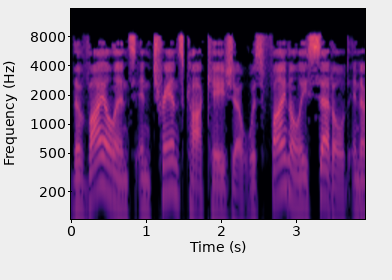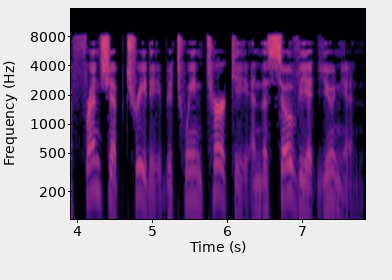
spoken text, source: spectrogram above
The violence in Transcaucasia was finally settled in a friendship treaty between Turkey and the Soviet Union.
